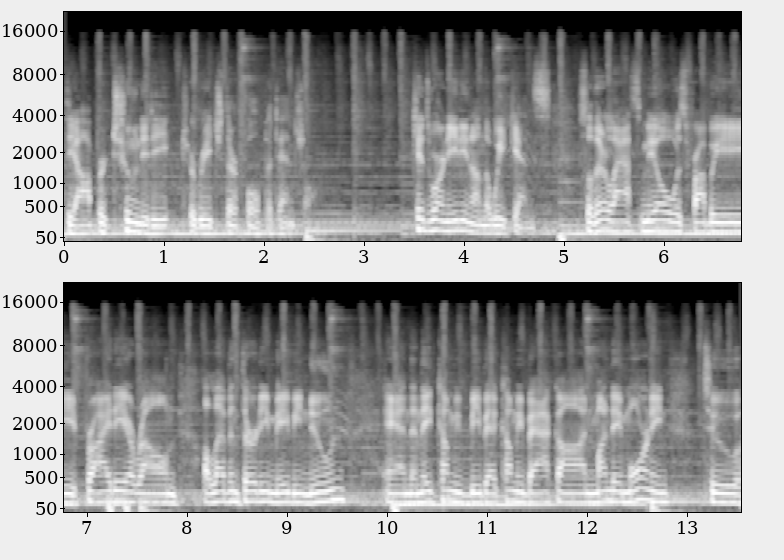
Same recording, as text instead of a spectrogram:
the opportunity to reach their full potential. Kids weren't eating on the weekends, so their last meal was probably Friday around 11:30, maybe noon, and then they'd come be back, coming back on Monday morning to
